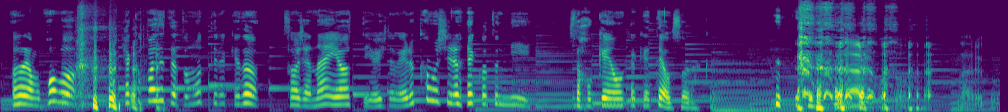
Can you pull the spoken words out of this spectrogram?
もうほぼ100%だと思ってるけど、そうじゃないよっていう人がいるかもしれないことに、ちょっと保険をかけておそらく。なるほど。なるほ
